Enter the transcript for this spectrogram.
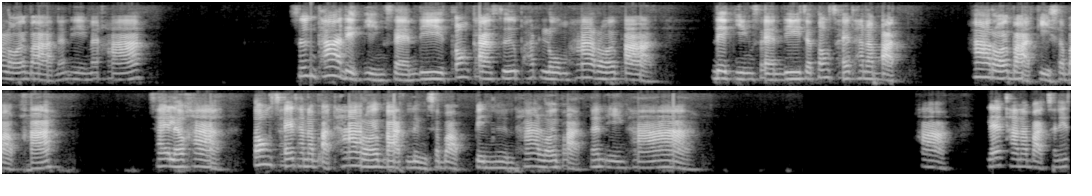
500 บาทนั่นเองนะคะ ซึ่งถ้าเด็กหญิงแสนดีต้องการซื้อพัดลม 500 บาท เด็กหญิงแสนดีจะต้องใช้ธนบัตร 500 บาทกี่ฉบับคะ ใช่แล้วค่ะ ต้องใช้ธนบัตร 500 บาท 1 ฉบับเป็นเงิน 500 บาทนั่นเองค่ะ ค่ะ และธนบัตรชนิด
